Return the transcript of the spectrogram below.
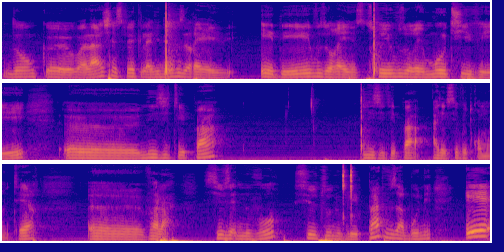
Donc, euh, voilà, j'espère que la vidéo vous aurait aidé, vous aurait instruit, vous aurait motivé. Euh, n'hésitez pas, n'hésitez pas à laisser votre commentaire. Euh, voilà. Si vous êtes nouveau, surtout n'oubliez pas de vous abonner. Et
